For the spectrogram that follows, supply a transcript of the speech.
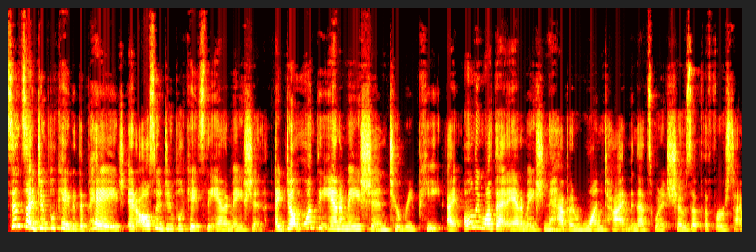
Since I duplicated the page, it also duplicates the animation. I don't want the animation to repeat. I only want that animation to happen one time, and that's when it shows up the first time.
